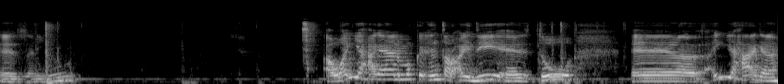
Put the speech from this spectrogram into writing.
as a new أو أي حاجة يعني ممكن enter ID to أي حاجة.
